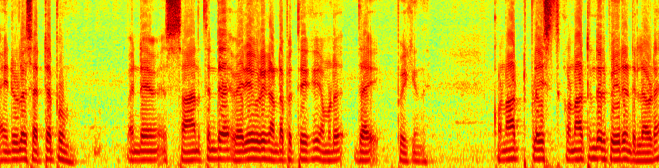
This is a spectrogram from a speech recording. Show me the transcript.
അതിന്റെ ഉള്ളിൽ സെറ്റപ്പും എന്റെ സാധനത്തിന്റെ വില കൂടി കണ്ടപ്പോഴത്തേക്ക് നമ്മൾ ഇതായി പോയിക്കുന്നത് കൊണാട്ട് പ്ലേസ് കൊണാട്ടിന്റെ ഒരു പേരുണ്ടല്ലോ അവിടെ.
